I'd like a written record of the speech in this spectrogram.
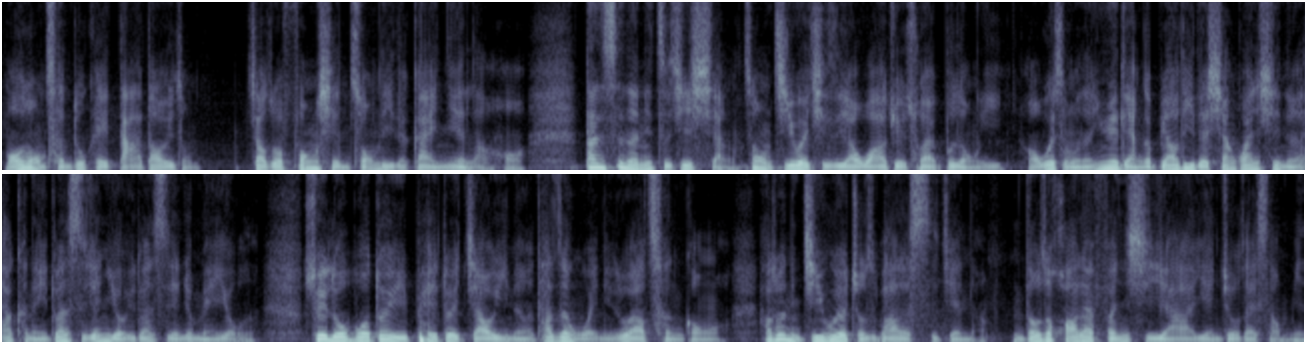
某种程度可以达到一种。叫做风险中立的概念了哈，但是呢，你仔细想，这种机会其实要挖掘出来不容易哦。为什么呢？因为两个标的的相关性呢，它可能一段时间有一段时间就没有了。所以罗伯对于配对交易呢，他认为你如果要成功哦，他说你几乎有九十八的时间呢，你都是花在分析啊、研究在上面。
